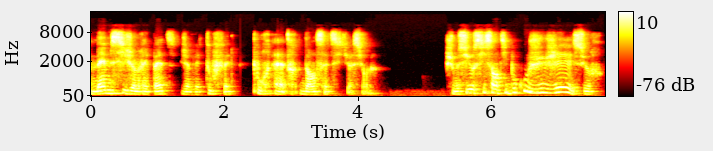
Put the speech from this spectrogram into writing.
Même si, je le répète, j'avais tout fait pour être dans cette situation-là. Je me suis aussi senti beaucoup jugé sur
